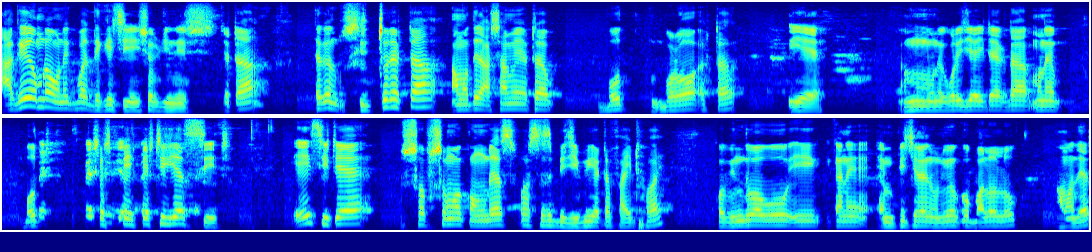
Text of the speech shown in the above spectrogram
আগেও আমরা অনেকবার দেখেছি এইসব জিনিস যেটা দেখেন শিলচর একটা আমাদের আসামে একটা বহুত বড় একটা ইয়ে আমি মনে করি যে এটা একটা মানে বহুত প্রেস্টিজিয়াস সিট এই সিটে সবসময় কংগ্রেস ভার্সেস বিজেপি একটা ফাইট হয়। গোবিন্দবাবু এই এখানে এমপি ছিলেন, উনিও খুব ভালো লোক। আমাদের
